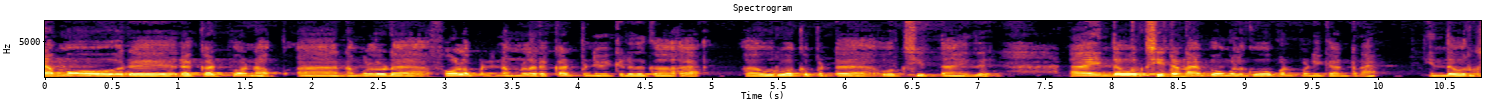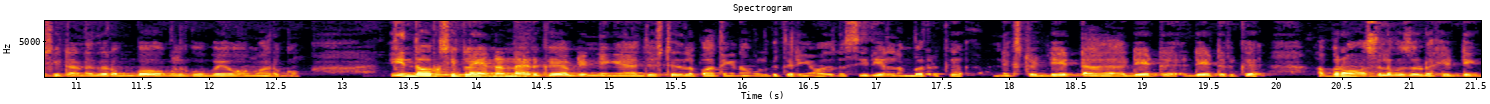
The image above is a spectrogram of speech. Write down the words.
நம்ம ஒரு ரெக்கார்ட் பண்ண நம்மளோட ஃபாலோ பண்ணி நம்மளை ரெக்கார்ட் பண்ணி வைக்கிறதுக்காக உருவாக்கப்பட்ட ஒர்க் ஷீட் தான் இது. இந்த ஒர்க் ஷீட்டை நான் இப்போ உங்களுக்கு ஓப்பன் பண்ணி காட்டுறேன். இந்த ஒர்க் ஷீட்டானது ரொம்ப உங்களுக்கு உபயோகமாக இருக்கும். இந்த ஒர்க் ஷீட்ல என்னென்ன இருக்கு அப்படின்னு நீங்க ஜஸ்ட் இதுல பாத்தீங்கன்னா உங்களுக்கு தெரியும். இதுல சீரியல் நம்பர் இருக்கு. நெக்ஸ்ட் டேட் டேட் டேட் இருக்கு. அப்புறம் சிலபஸோட ஹெட்டிங்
